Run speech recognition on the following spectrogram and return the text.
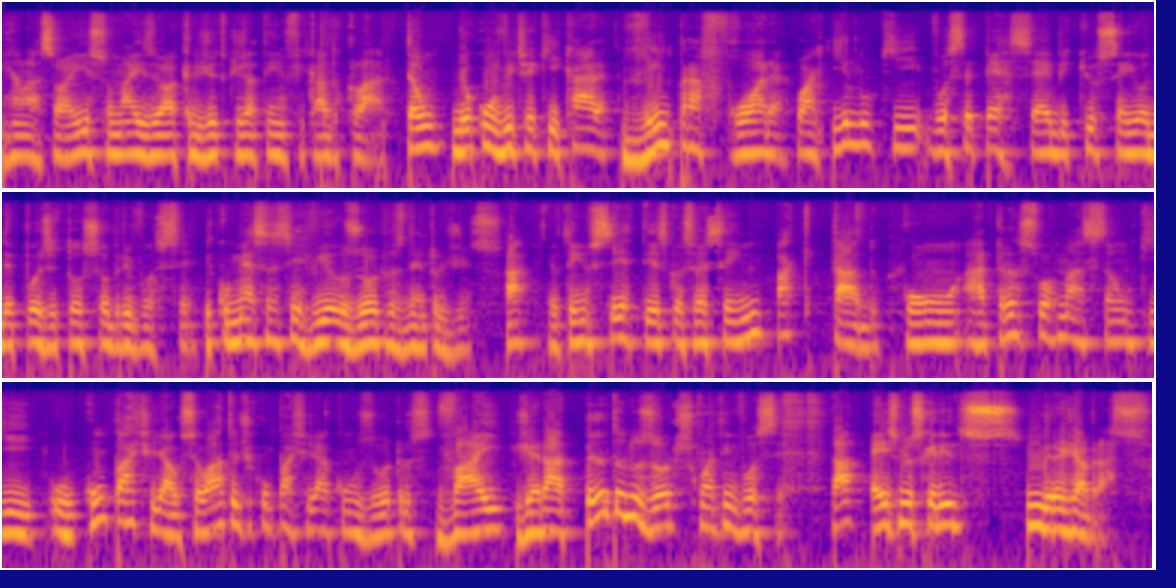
relação a isso, mas eu acredito que já tenha ficado claro. Então, meu convite aqui, cara, vem para fora com aquilo que você percebe que o Senhor depositou sobre você e começa a servir aos outros dentro disso, tá? Eu tenho certeza que você vai ser impactado com a transformação que o compartilhar, o seu ato de compartilhar com os outros vai gerar tanto nos outros quanto em você, tá? É isso, meus queridos. Um grande abraço.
